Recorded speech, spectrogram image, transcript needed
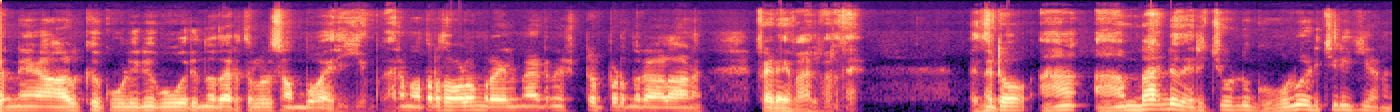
തന്നെ ആൾക്ക് കുളിര് കോരുന്ന തരത്തിലുള്ള സംഭവമായിരിക്കും. കാരണം അത്രത്തോളം റയൽ മാഡിനെ ഇഷ്ടപ്പെടുന്ന ഒരാളാണ് ഫെഡേ വാൽവർദ്ധ എന്നിട്ടോ ആ ആംബാൻഡ് ധരിച്ചുകൊണ്ട് ഗോൾ അടിച്ചിരിക്കുകയാണ്.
